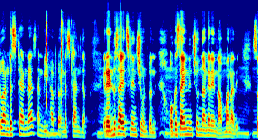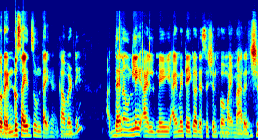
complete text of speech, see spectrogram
to understand us and we have to understand them రెండు సైడ్స్ నుంచి ఉంటుంది. ఒక సైడ్ నుంచి ఉందంటే నేను నమ్మనది సో రెండు సైడ్స్ ఉంటాయి. కాబట్టి then only I may I may take a decision for my marriage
